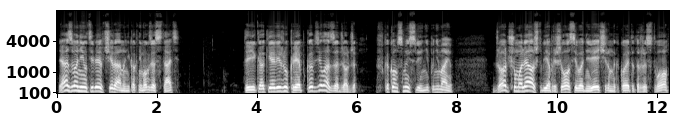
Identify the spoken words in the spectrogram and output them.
Я звонил тебе вчера, но никак не мог застать. Ты, как я вижу, крепко взялась за Джорджа. В каком смысле, не понимаю. Джордж умолял, чтобы я пришел сегодня вечером на какое-то торжество.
